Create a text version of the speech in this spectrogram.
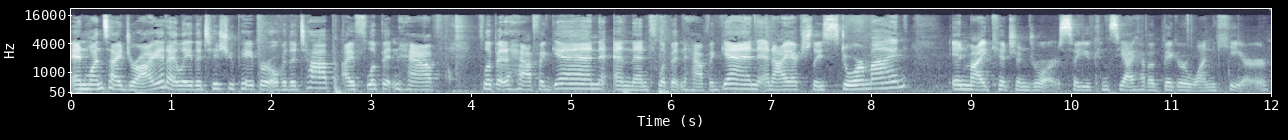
And once I dry it, I lay the tissue paper over the top. I flip it in half, flip it in half again, and then flip it in half again. And I actually store mine in my kitchen drawers. So you can see I have a bigger one here.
